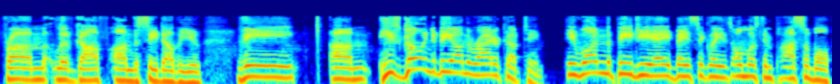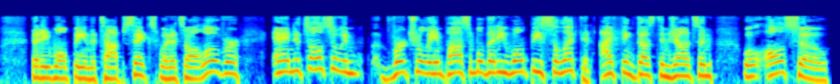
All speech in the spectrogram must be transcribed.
from LIV Golf on the CW. The um, he's going to be on the Ryder Cup team. He won the PGA. Basically, it's almost impossible that he won't be in the top six when it's all over. And it's also Im- virtually impossible that he won't be selected. I think Dustin Johnson will also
